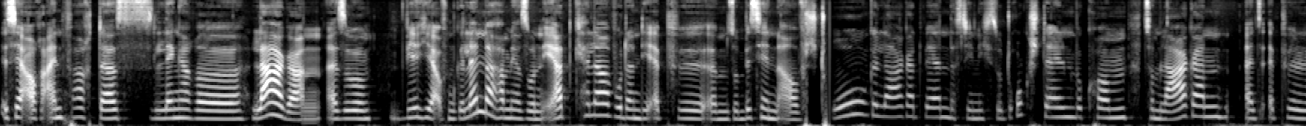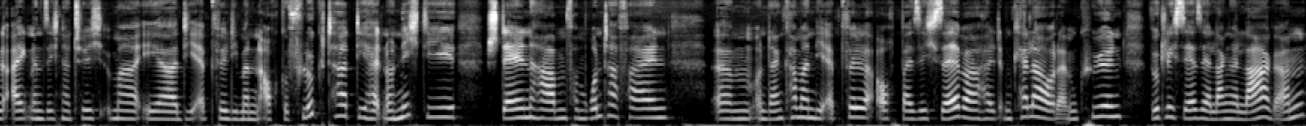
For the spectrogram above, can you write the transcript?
ist ja auch einfach das längere Lagern. Also wir hier auf dem Gelände haben ja so einen Erdkeller, wo dann die Äpfel ähm, so ein bisschen auf Stroh gelagert werden, dass die nicht so Druckstellen bekommen. Zum Lagern als Äpfel eignen sich natürlich immer eher die Äpfel, die man auch gepflückt hat, die halt noch nicht die Stellen haben vom Runterfallen. Ähm, und dann kann man die Äpfel auch bei sich selber halt im Keller oder im Kühlen wirklich sehr, sehr lange lagern.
